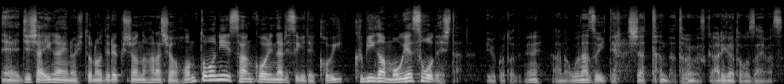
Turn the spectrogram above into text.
えー自社以外の人のディレクションの話は本当に参考になりすぎて首首がもげそうでした。ということでねあのうなずいてらっしゃったんだと思います。がありがとうございます。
